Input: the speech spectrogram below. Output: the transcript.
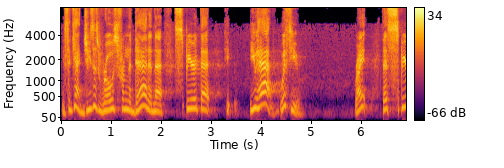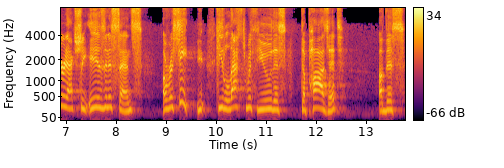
He said, Yeah, Jesus rose from the dead, and that spirit that he, you have with you right? That spirit actually is, in a sense, a receipt. He left with you this deposit of this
